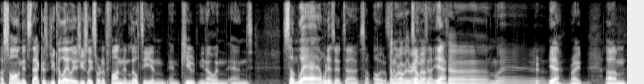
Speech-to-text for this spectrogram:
a song that's that because ukulele is usually sort of fun and lilty and and cute, you know, and and somewhere, what is it? Uh, some, oh, Somewhere some- over the somewhere- rainbow. yeah, Somewhere. yeah, right. Um,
